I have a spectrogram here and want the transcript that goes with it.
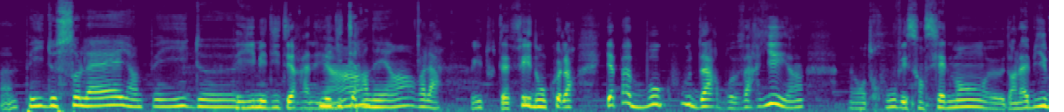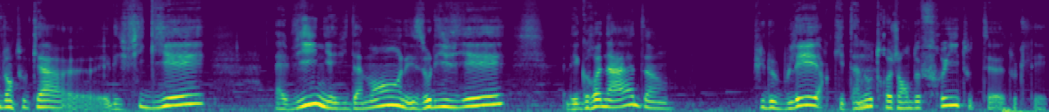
Un pays de soleil, un pays de... Pays méditerranéen. Méditerranéen, voilà. Oui, tout à fait. Donc, alors, il n'y a pas beaucoup d'arbres variés. Hein. On trouve essentiellement, euh, dans la Bible en tout cas, euh, les figuiers, la vigne évidemment, les oliviers, les grenades, puis le blé, qui est un autre genre de fruit, toutes, euh, toutes les,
